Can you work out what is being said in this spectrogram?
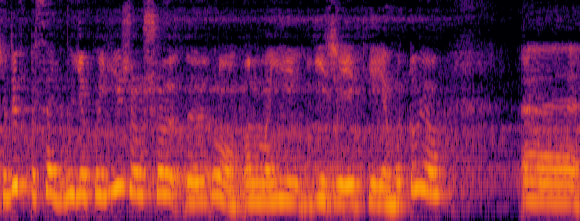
Сюди вписати будь-яку їжу, що е, ну, он мої їжі, які я готую. Е,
